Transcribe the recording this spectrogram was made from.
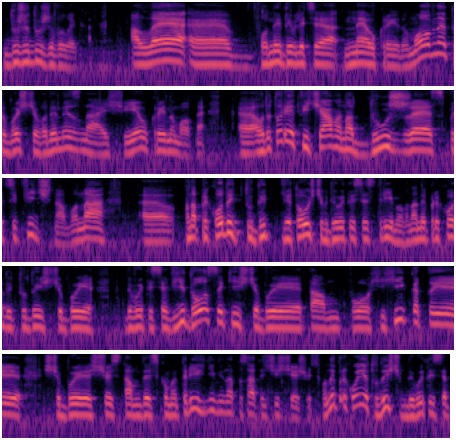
дуже дуже велика. але е, вони дивляться не україномовне, тому що вони не знають, що є україномовне. Е, аудиторія твіча вона дуже специфічна. Вона вона приходить туди для того, щоб дивитися стріми. Вона не приходить туди, щоб дивитися відосики, щоб там похіхікати, щоб щось там десь коментарі гнівні написати, чи ще щось. Вони приходять туди, щоб дивитися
